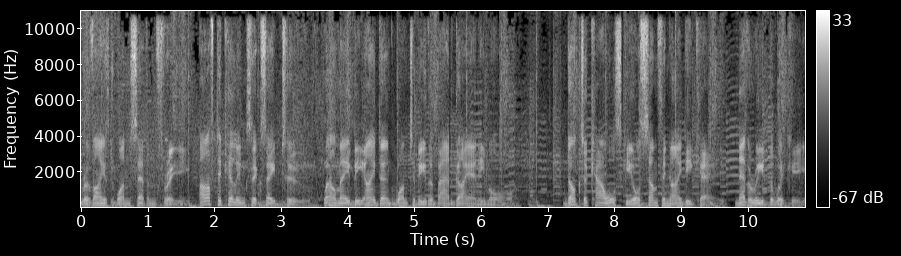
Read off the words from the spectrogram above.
Revised 173, after killing 682, well maybe I don't want to be the bad guy anymore. Dr. Kowalski or something IDK, never read the wiki.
